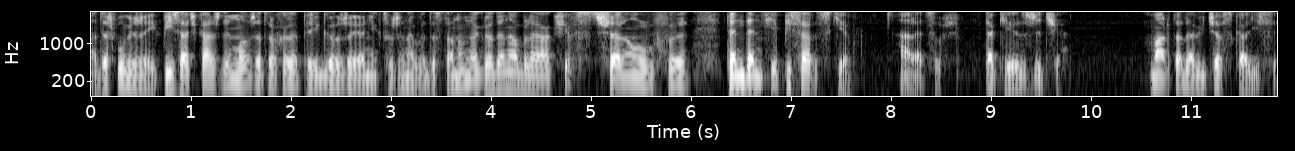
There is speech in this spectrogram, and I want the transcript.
Ja też mówię, że i pisać każdy może trochę lepiej, gorzej, a niektórzy nawet dostaną Nagrodę Nobla, jak się wstrzelą w tendencje pisarskie. Ale cóż, takie jest życie. Marta Dawiczewska-Lisy.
